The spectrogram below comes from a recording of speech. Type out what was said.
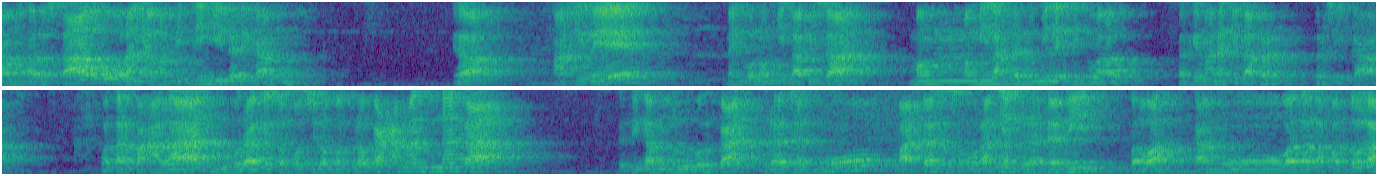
Kamu harus tahu orang yang lebih tinggi dari kamu. Ya akhirnya neng kono kita bisa mem memilah dan memilih ning bagaimana kita ber bersikap. Watar fa'alan luhurake sapa sira kodro ka aman dunaka jadi kamu meluhurkan derajatmu pada seseorang yang berada di bawah kamu. Watatafaddola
